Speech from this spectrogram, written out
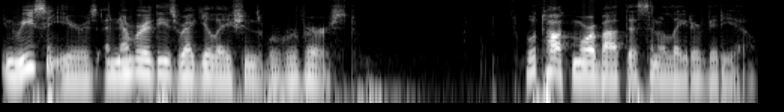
In recent years, a number of these regulations were reversed. We'll talk more about this in a later video.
